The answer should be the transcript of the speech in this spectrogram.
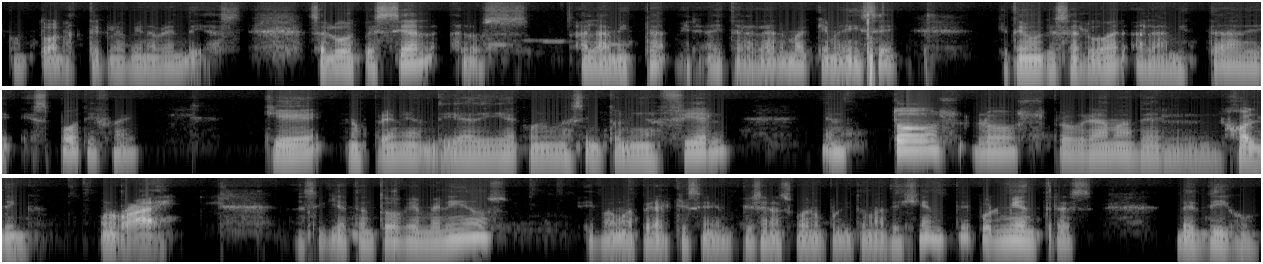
con todas las teclas bien aprendidas. Saludo especial a los a la amistad. Mira, ahí está la alarma que me dice que tengo que saludar a la amistad de Spotify, que nos premian día a día con una sintonía fiel en todos los programas del holding. All right. Así que ya están todos bienvenidos vamos a esperar que se empiecen a sumar un poquito más de gente. Por mientras, les digo,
